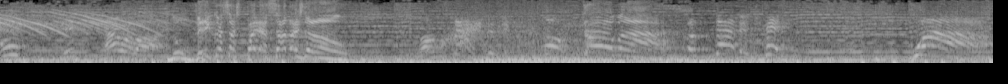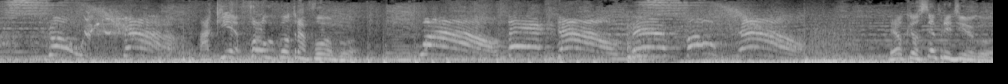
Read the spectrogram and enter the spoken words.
Oops, it's paralyzed. Não vem com essas palhaçadas não! A massive explosion. Toma! A savage hit. Wow! Going down. Aqui é fogo contra fogo! Wow! They're down. They're both down. É o que eu sempre digo.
